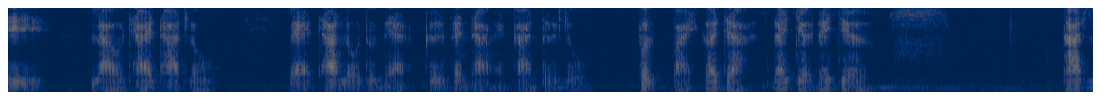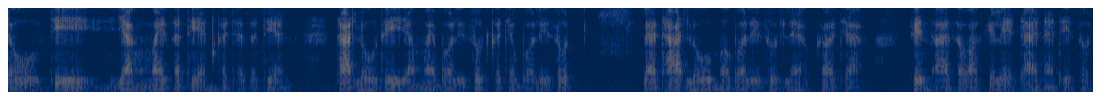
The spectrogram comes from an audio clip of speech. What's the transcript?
ที่เราใช้ธาตุรู้ และธาตุรู้ตัวเนี้ยคือเส้นทางแห่งการตื่นรู้ ฝึกไปก็จะได้เจอได้เจอ ธาตุโลที่ยังไม่สเสถียรก็จะสะเสถียรธาตุโลที่ยังไม่บริสุทธิ์ก็จะบริสุทธิ์ และธาตุโลเมื่อบริสุทธิ์แล้วก็จะสิ้นอาสวะกิเลสได้ในที่สุด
